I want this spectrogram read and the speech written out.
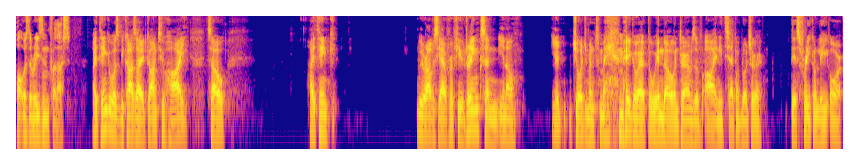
What was the reason for that? I think it was because I had gone too high. So, I think we were obviously out for a few drinks, and you know, your judgment may may go out the window in terms of oh, I need to check my blood sugar this frequently, or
